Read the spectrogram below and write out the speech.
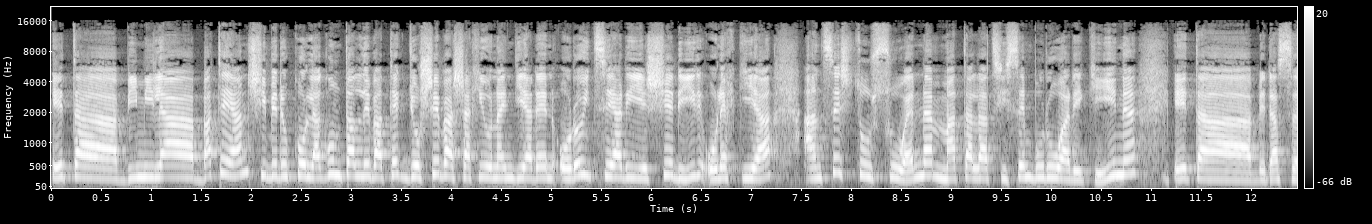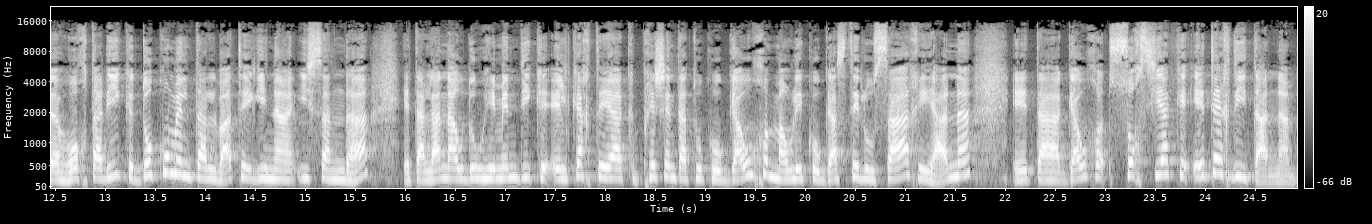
eta bimila batean Siberuko laguntalde batek Joseba Sahionaindiaren indiaren oroitzeari eseri olerkia antzestu zuen matalatzi zenburuarekin. Eta beraz hortarik dokumental bat egina izan da. Eta lan hau du hemendik elkarteak presentatuko gaur mauleko gaztelu zaharrean. Eta gaur zorziak eterditan.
